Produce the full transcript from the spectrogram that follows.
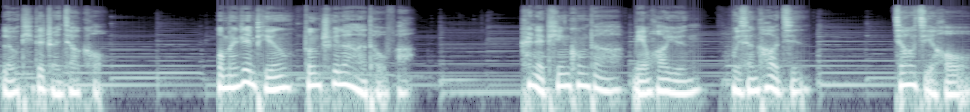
楼梯的转角口，我们任凭风吹乱了头发，看着天空的棉花云互相靠近，交集后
